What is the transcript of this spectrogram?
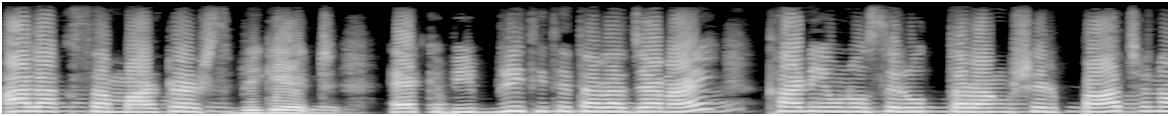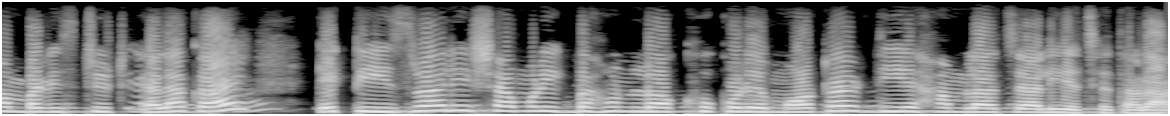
আল আকসা মার্টার্স ব্রিগেড। এক বিবৃতিতে তারা জানায়, খান ইউনুসের উত্তরাংশের পাঁচ নম্বর স্ট্রিট এলাকায় একটি ইসরায়েলি সামরিক বাহন লক্ষ্য করে মর্টার দিয়ে হামলা চালিয়েছে তারা।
